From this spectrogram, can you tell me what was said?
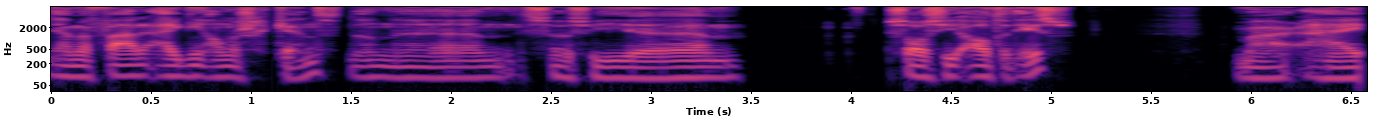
ja, mijn vader eigenlijk niet anders gekend dan uh, zoals, hij, uh, zoals hij altijd is. Maar hij,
